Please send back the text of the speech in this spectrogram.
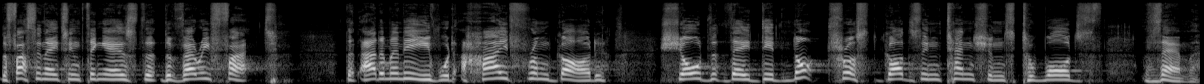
The fascinating thing is that the very fact that Adam and Eve would hide from God showed that they did not trust God's intentions towards them.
